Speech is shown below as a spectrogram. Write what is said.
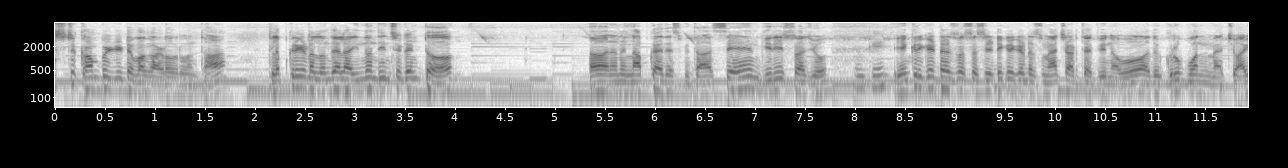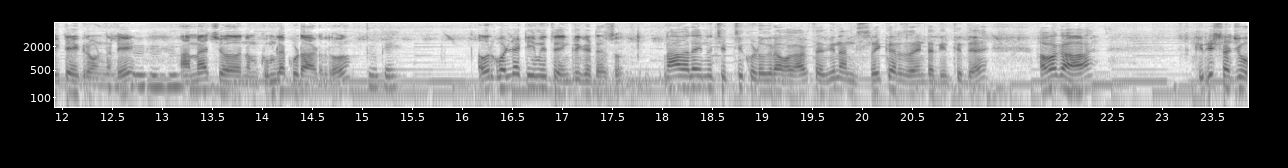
ಅಷ್ಟು ಕಾಂಪಿಟೇಟಿವ್ ಆಗಿ ಆಡೋರು ಅಂತ. ಕ್ಲಬ್ ಕ್ರಿಕೆಟ್ ಅಲ್ಲಿ ಒಂದೇ ಅಲ್ಲ ಇನ್ನೊಂದು ಇನ್ಸಿಡೆಂಟ್ ನನಗೆ ಜ್ಞಾಪಕ ಇದೆ Smita. Same Girish Raju. Young cricketers versus city cricketers match ಆಡ್ತಾ ಇದ್ವಿ ನಾವು. ಅದು group one match I T I ಗ್ರೌಂಡ್ನಲ್ಲಿ. ಆ ಮ್ಯಾಚ್ ನಮ್ ಕುಂಬ್ಳೆ ಕೂಡ ಆಡಿದ್ರು. ಅವ್ರಿಗೆ ಒಳ್ಳೆ ಟೀಮ್ ಇತ್ತು ಯಂಗ್ ಕ್ರಿಕೆಟರ್ಸ್ ನಾವೆಲ್ಲ ಇನ್ನು ಚಿಕ್ಕ ಚಿಕ್ಕ ಹುಡುಗರು ಅವಾಗ ಆಡ್ತಾ ಇದ್ವಿ. ನಾನು ಸ್ಟ್ರೈಕರ್ ಅಲ್ಲಿ ನಿಂತಿದ್ದೆ. ಅವಾಗ ಗಿರೀಶ್ ರಾಜು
